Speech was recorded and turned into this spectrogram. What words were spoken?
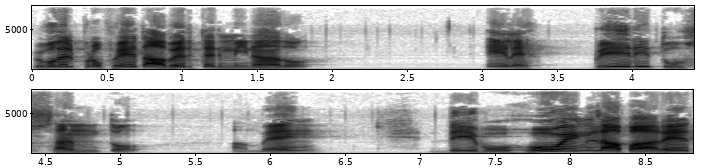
Luego del profeta haber terminado, el Espíritu Santo, amén, dibujó en la pared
